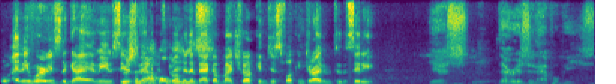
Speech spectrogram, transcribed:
Well, I mean, where is the guy? I mean, seriously, I could throw him in the back of my truck and just fucking drive him to the city. Yes, there is an Applebee's.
